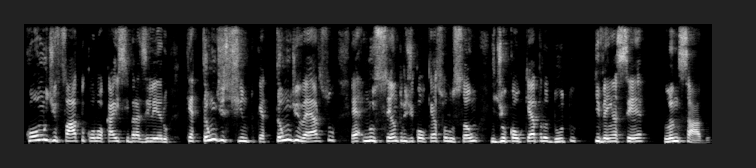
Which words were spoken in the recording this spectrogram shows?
como de fato colocar esse brasileiro que é tão distinto, que é tão diverso, é no centro de qualquer solução e de qualquer produto que venha a ser lançado.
